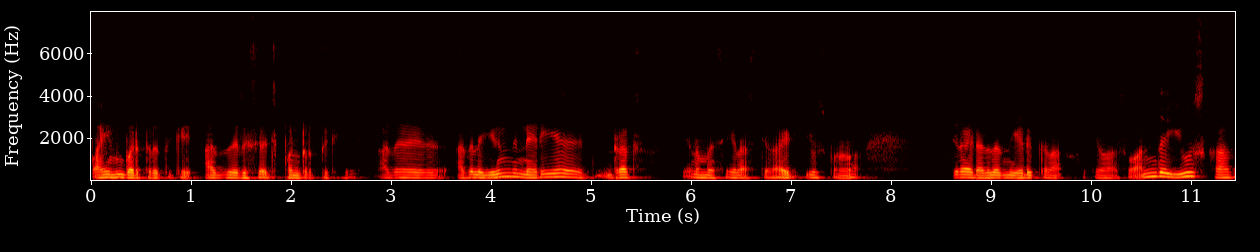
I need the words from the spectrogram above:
பயன்படுத்துறதுக்கு அது ரிசர்ச் பண்ணுறதுக்கு அது அதில் இருந்து நிறைய ட்ரக்ஸ் நம்ம செய்யலாம் ஸ்டெராய்டு யூஸ் பண்ணலாம். ஸ்டிராய்டு அதுலேருந்து எடுக்கலாம் ஓகேவா ஸோ அந்த யூஸ்க்காக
